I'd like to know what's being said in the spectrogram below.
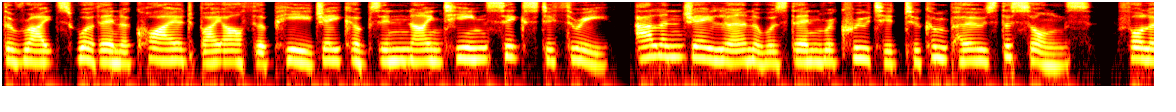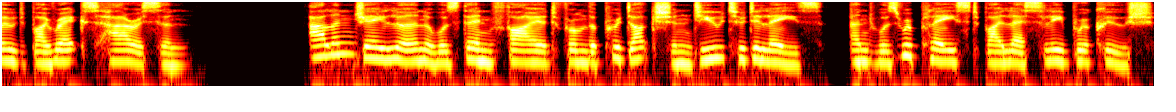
The rights were then acquired by Arthur P. Jacobs in 1963. Alan J. Lerner was then recruited to compose the songs, followed by Rex Harrison. Alan J. Lerner was then fired from the production due to delays, and was replaced by Leslie Bricusse.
